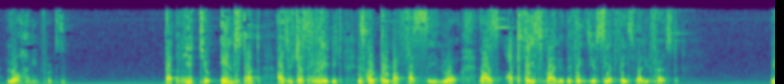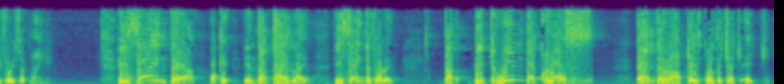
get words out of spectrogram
Low hanging fruits. that hit you instant as you just read it. It's called prima facie in law. Now, at face value, the things you see at face value first, before you start mining. He's saying there, okay, in that timeline, he's saying the following that between the cross and the rapture is called the church age.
